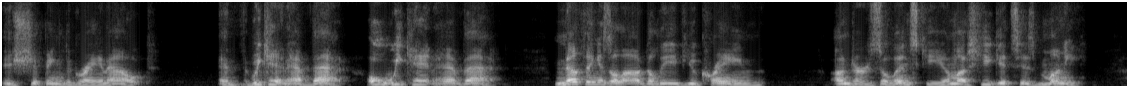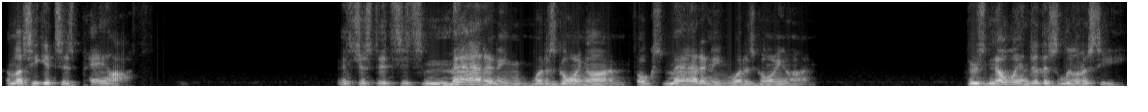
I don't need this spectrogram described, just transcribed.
is shipping the grain out, and we can't have that. Oh, we can't have that. Nothing is allowed to leave Ukraine under Zelensky unless he gets his money, unless he gets his payoff. It's just it's it's maddening what is going on, folks. Maddening what is going on. There's no end to this lunacy.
